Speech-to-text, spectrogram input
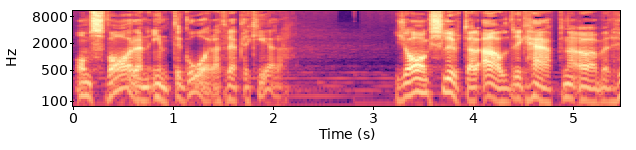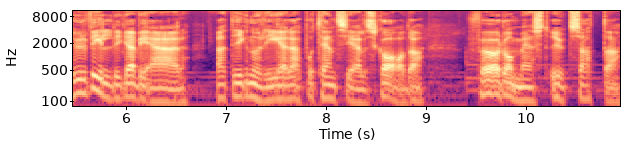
om svaren inte går att replikera? Jag slutar aldrig häpna över hur villiga vi är att ignorera potentiell skada för de mest utsatta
